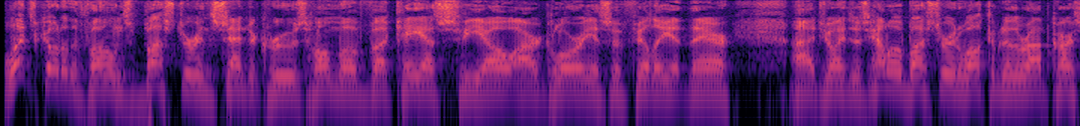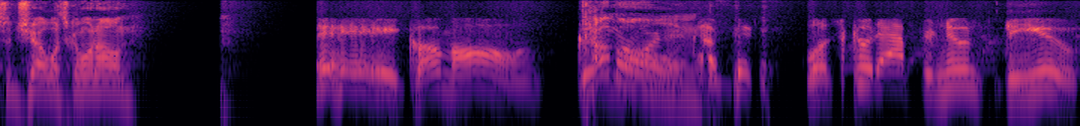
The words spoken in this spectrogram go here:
Let's go to the phones. Buster in Santa Cruz, home of uh, KSCO, our glorious affiliate there, uh, joins us. Hello, Buster, and welcome to the Rob Carson Show. What's going on? Hey, come on. Good come morning. on. Good, well, it's good afternoon to you.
